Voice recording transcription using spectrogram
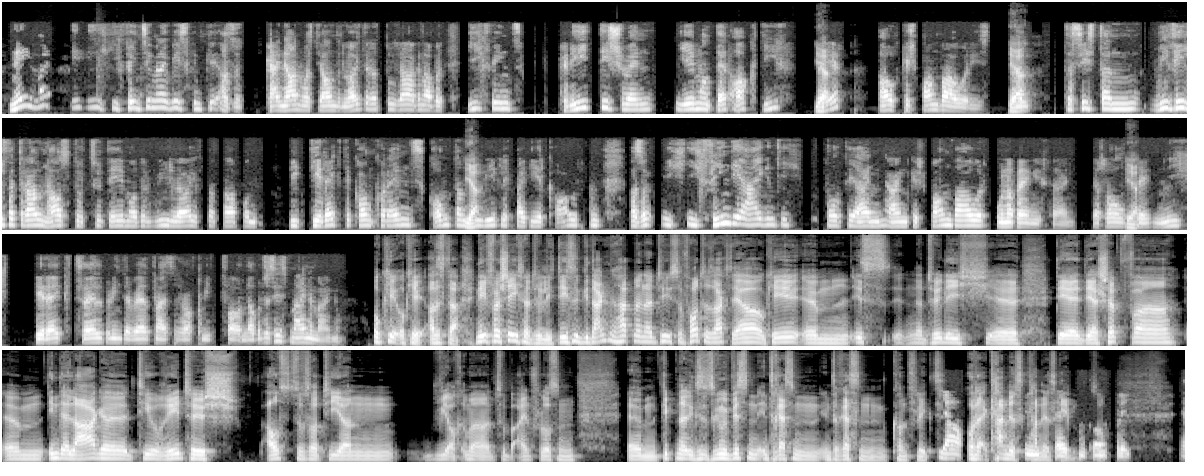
Nee, weil ich, ich finde es immer ein bisschen, also keine Ahnung, was die anderen Leute dazu sagen, aber ich finde es kritisch, wenn jemand, der aktiv Ja. wäre, auch Gespannbauer ist. Ja. Weil das ist dann, wie viel Vertrauen hast du zu dem oder wie läuft das ab und die direkte Konkurrenz kommt dann Ja. die wirklich bei dir kaufen. Also ich, ich finde eigentlich, sollte ein, ein Gespannbauer unabhängig sein. Der sollte Ja. nicht direkt selber in der Weltmeisterschaft mitfahren. Aber das ist meine Meinung. Okay, okay, alles klar. Nee, verstehe ich natürlich. Diesen Gedanken hat man natürlich sofort. Du sagst, ja, okay, ähm, ist natürlich äh, der, der Schöpfer ähm, in der Lage, theoretisch auszusortieren, wie auch immer zu beeinflussen. Ähm, gibt einen so einen gewissen Interessen, Interessenkonflikt. Ja. Oder kann es, kann es geben. Konflikt.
